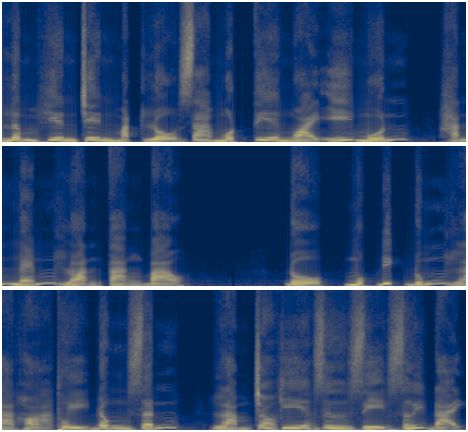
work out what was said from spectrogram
Lâm Hiên trên mặt lộ ra một tia ngoài ý muốn, hắn ném loạn tàng bảo. Đồ, mục đích đúng là họ Thủy Đông dẫn, làm cho kia dư dị giới đại.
